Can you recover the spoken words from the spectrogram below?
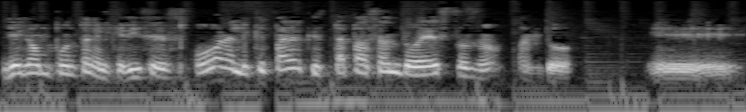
llega un punto en el que dices, órale, qué padre que está pasando esto, ¿no? Cuando, eh,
